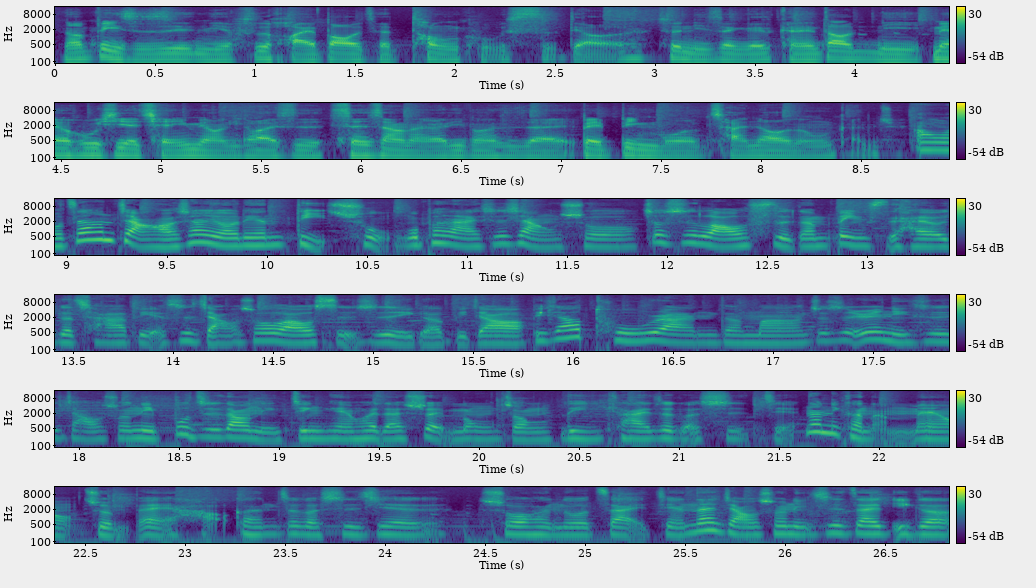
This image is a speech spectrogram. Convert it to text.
然后病死是你是怀抱着痛苦死掉了，就你整个可能到你没有呼吸的前一秒，你都还是身上哪个地方是在被病魔缠绕的那种感觉。哦，我这样讲好像有点抵触。我本来是想说，就是老死跟病死还有一个差别是，假如说老死是一个比较比较突然的吗？就是因为你是假如说你不知道你今天会在睡梦中。离开这个世界，那你可能没有准备好跟这个世界说很多再见。那假如说你是在一个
